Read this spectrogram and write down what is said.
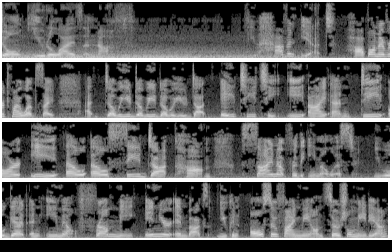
don't utilize enough. If you haven't yet, hop on over to my website at www.atteindrellc.com. Sign up for the email list. You will get an email from me in your inbox. You can also find me on social media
